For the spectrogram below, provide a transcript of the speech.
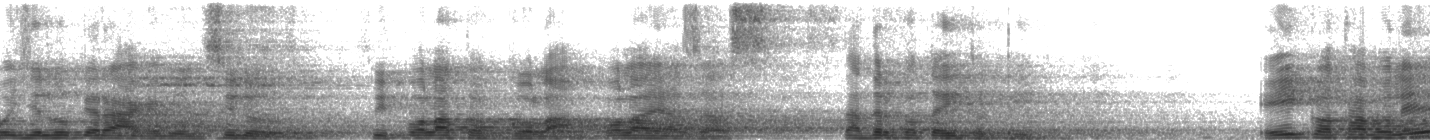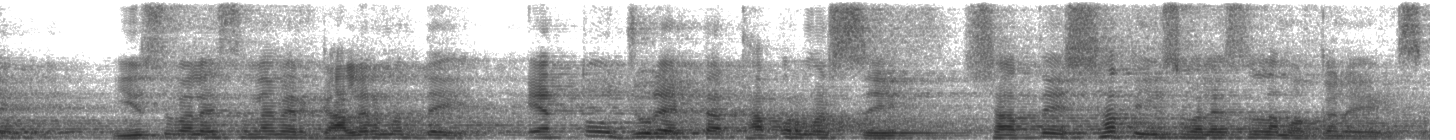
ওই যে লোকেরা আগে বলছিল, তুই পলাতক গোলাম, পলায়া যাস, তাদের কথাই তো ঠিক। এই কথা বলে ইউসুফ আলাইসাল্লামের গালের মধ্যে এত জোরে একটা থাপড় মারছে, সাথে সাথে ইউসুফ আলাইসাল্লাম অজ্ঞান হয়ে গেছে।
